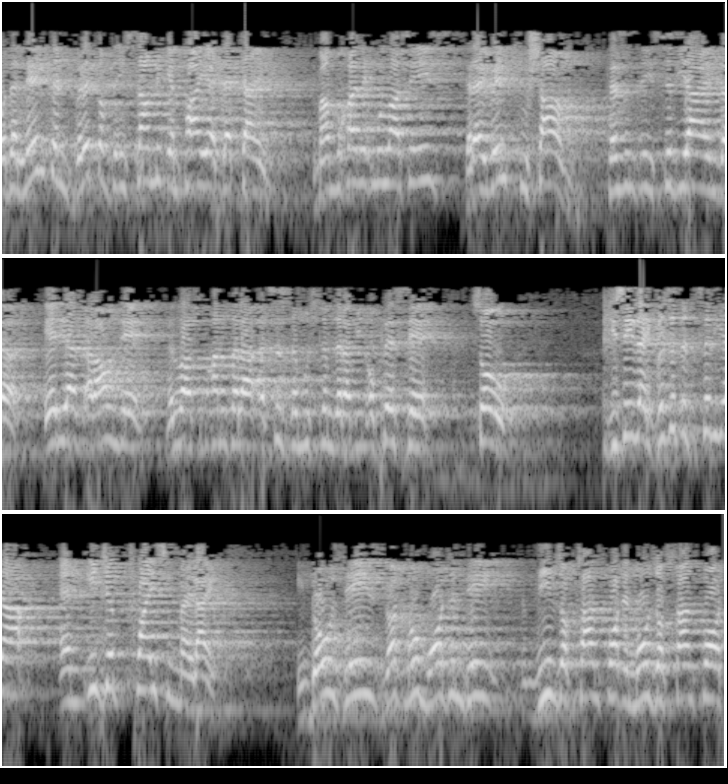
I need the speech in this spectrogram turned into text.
or the length and breadth of the Islamic empire at that time. Imam Bukhari rahimahullah says that I went to Sham, presently Syria and the areas around there. Allah subhanahu wa ta'ala assists the Muslims that have been oppressed there. So, he says I visited Syria and Egypt twice in my life. In those days, not no modern day means of transport and modes of transport,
